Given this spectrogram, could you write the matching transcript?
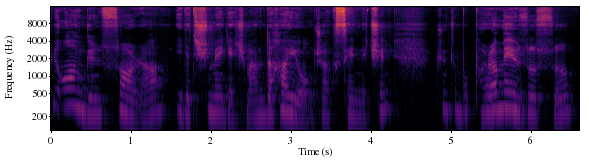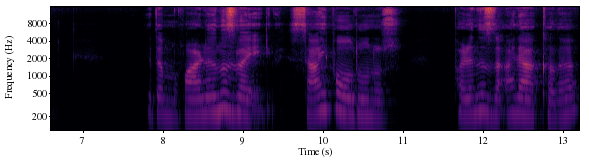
Bir 10 gün sonra iletişime geçmen daha iyi olacak senin için. Çünkü bu para mevzusu ya da varlığınızla ilgili sahip olduğunuz paranızla alakalı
